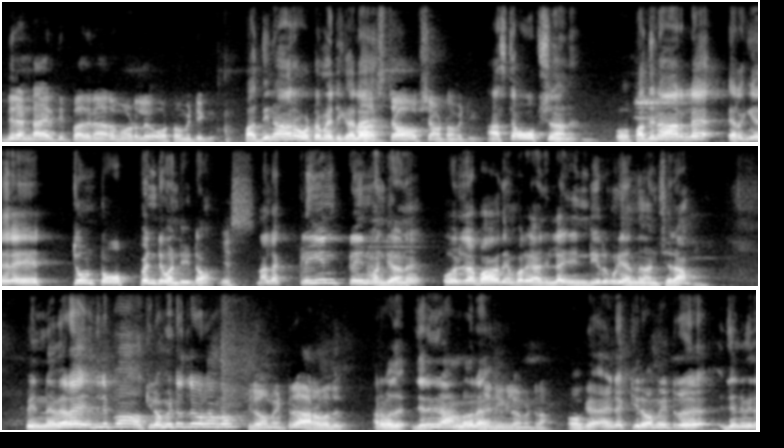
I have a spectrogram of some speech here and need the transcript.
ഇത് രണ്ടായിരത്തി പതിനാറ് മോഡൽ ഓട്ടോമാറ്റിക് പതിനാറ് ഓട്ടോമാറ്റിക് അല്ലേ? Last option automatic last option ആണ്. ഓ പതിനാറിലെ ഇറങ്ങിയതിൽ ഏറ്റവും ടോപ്പ് എൻഡ് വണ്ടി കേട്ടോ യെസ് നല്ല ക്ലീൻ ക്ലീൻ വണ്ടിയാണ്. ഒരു അപാകതയും പറയാനില്ല. ഇന്റീരിയർ കൂടി അന്ന് കാണിച്ചു തരാം. പിന്നെ വേറെ ഇതിലിപ്പോ കിലോമീറ്റർ എത്ര പറഞ്ഞു ബ്രോ? കിലോമീറ്റർ അറുപത്. അറുപത്. ജെനുവിൻ ആണല്ലോ അല്ലേ? കിലോമീറ്റർ ഓക്കെ അതിന്റെ കിലോമീറ്റർ ജെനുവിൻ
